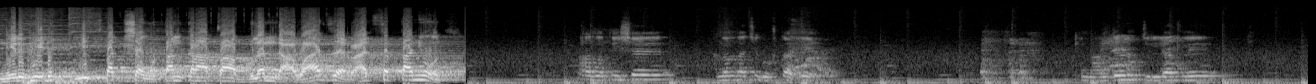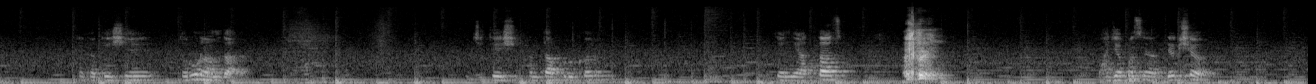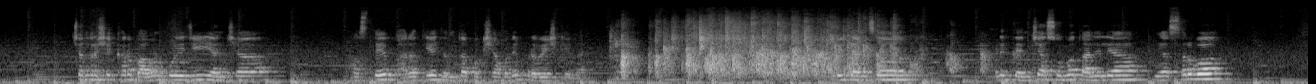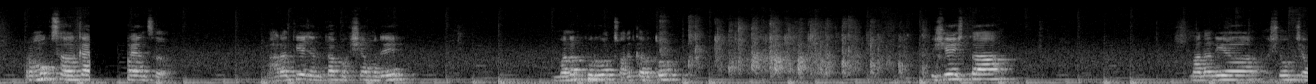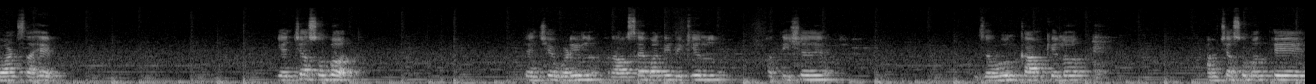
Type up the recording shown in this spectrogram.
निर्भीड निष्पक्ष वृत्तांकनाचा बुलंद आवाज राजसत्ता न्यूज आज अतिशय आनंदाची गोष्ट आहे की नांदेड जिल्ह्यातले एक अतिशय तरुण आमदार जितेश अंतापूरकर यांनी आत्ताच भाजपचे अध्यक्ष चंद्रशेखर बावनकुळेजी यांच्या हस्ते भारतीय जनता पक्षामध्ये प्रवेश केला आणि त्यांचं आणि त्यांच्यासोबत आलेल्या या सर्व प्रमुख सहकार्यांचं भारतीय जनता पक्षामध्ये मनपूर्वक स्वागत करतो. विशेषतः माननीय अशोक चव्हाण साहेब यांच्यासोबत त्यांचे वडील रावसाहेबांनी देखील अतिशय जवळून काम केलं. आमच्यासोबत ते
